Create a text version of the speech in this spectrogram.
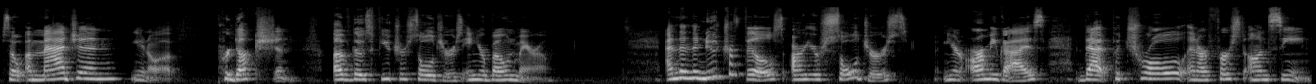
So imagine, you know, a production of those future soldiers in your bone marrow. And then the neutrophils are your soldiers, your army guys that patrol and are first on scene.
